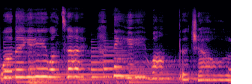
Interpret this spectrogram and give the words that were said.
我被遗忘在的角落。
